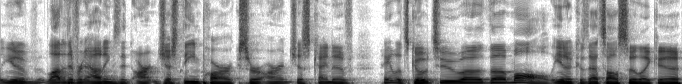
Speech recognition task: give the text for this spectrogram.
you know a lot of different outings that aren't just theme parks or aren't just kind of hey let's go to uh, the mall you know because that's also like a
